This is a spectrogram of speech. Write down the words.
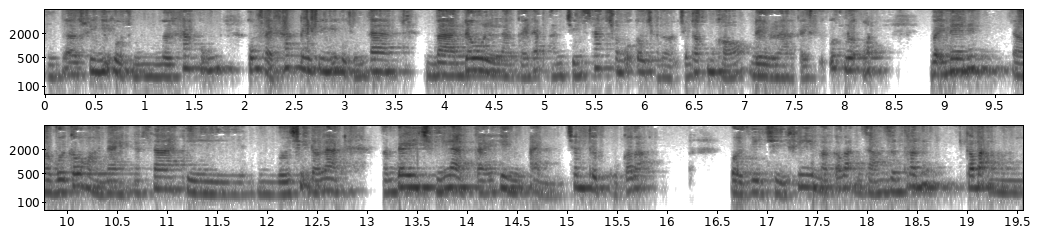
chúng ta suy nghĩ của chúng, người khác cũng cũng phải khác đi suy nghĩ của chúng ta. Và đâu là cái đáp án chính xác cho mỗi câu trả lời chúng ta không có đều là cái sự ước lượng ấy. vậy nên ấy, à, với câu hỏi này đặt ra thì với chị đó là đây chính là cái hình ảnh chân thực của các bạn bởi vì chỉ khi mà các bạn dám dấn thân ấy, các bạn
